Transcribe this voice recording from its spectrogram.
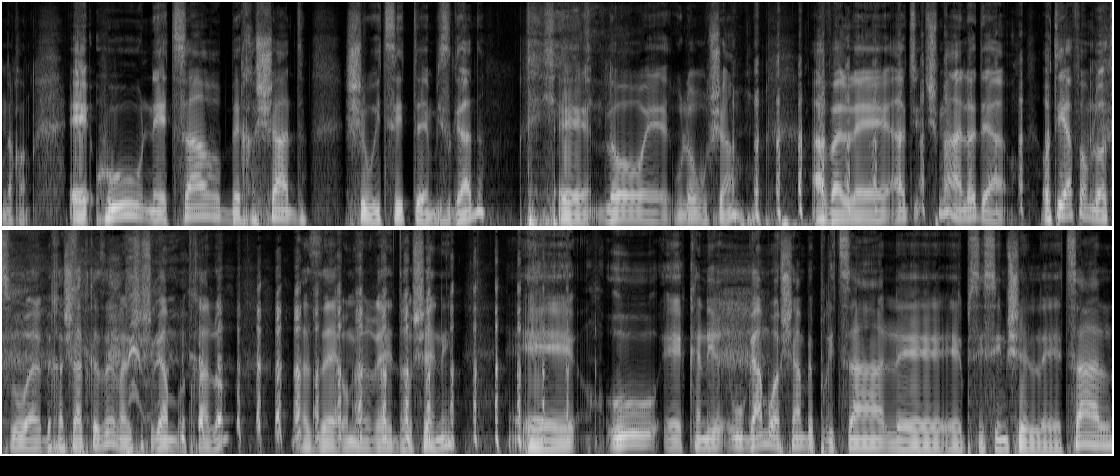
נכון. אה, הוא נעצר בחשד שהוא הצית אה, מסגד. אה, לא, אה, הוא לא הורשע, אבל תשמע, אני לא יודע, אותי אף פעם לא עצרו בחשד כזה, ואני חושב שגם אותך לא, אז אה, אומר דרשני. אה, הוא אה, כנראה, הוא גם הואשם בפריצה לבסיסים של אה, צה"ל,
